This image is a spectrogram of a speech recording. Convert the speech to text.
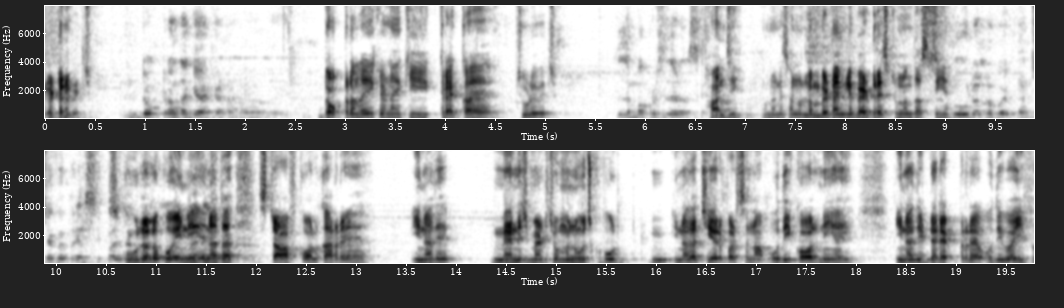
ਰਿਟਰਨ ਵਿੱਚ। ਡਾਕਟਰਾਂ ਦਾ ਕੀ ਕਹਿਣਾ ਡਾਕਟਰਾਂ ਦਾ ਇਹ ਕਹਿਣਾ ਹੈ ਕਿ ਕਰੈਕ ਆਇਆ ਹੈ ਚੂਲੇ ਵਿੱਚ। ਲੰਬਾ ਪ੍ਰੋਸੀਜਰ ਦੱਸਿਆ। ਹਾਂਜੀ ਉਹਨਾਂ ਨੇ ਸਾਨੂੰ ਲੰਬੇ ਟਾਈਮ ਲਈ ਬੈੱਡ ਰੈਸਟ ਉਹਨਾਂ ਨੂੰ ਦੱਸਤੀ ਹੈ। ਸਕੂਲ ਵੱਲੋਂ ਕੋਈ ਪਹੁੰਚਿਆ ਕੋਈ ਪ੍ਰਿੰਸੀਪਲ ਸਕੂਲ ਵੱਲੋਂ ਕੋਈ ਨਹੀਂ ਇਹਨਾਂ ਦਾ ਸਟਾਫ ਕਾਲ ਕਰ ਰਿਹਾ ਹੈ। ਇਹਨਾਂ ਦੇ ਮੈਨੇਜਮੈਂਟ ਚੋਂ ਮਨੋਜ ਕਪੂਰ ਇਹਨਾਂ ਦਾ ਚੇਅਰਪਰਸਨ ਆ, ਉਹਦੀ ਕਾਲ ਨਹੀਂ ਆਈ। ਇਹਨਾਂ ਦੀ ਡਾਇਰੈਕਟਰ ਹੈ, ਉਹਦੀ wife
